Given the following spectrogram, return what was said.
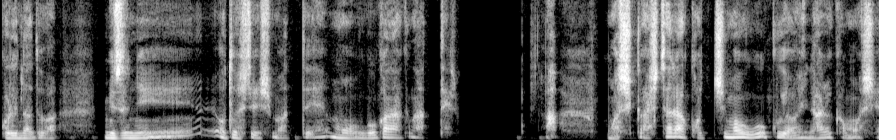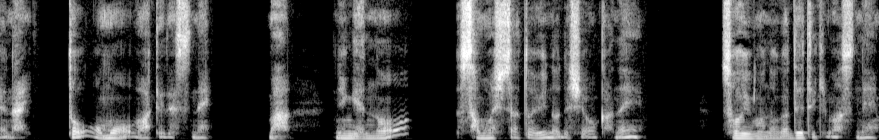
これなどは水に落としてしまってもう動かなくなってる。あもしかしたらこっちも動くようになるかもしれないと思うわけですね。まあ人間の寂しさというのでしょうかね。そういうものが出てきますね。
